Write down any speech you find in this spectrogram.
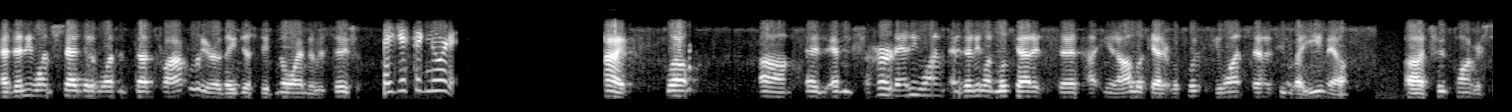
Has anyone said that it wasn't done properly, or are they just ignoring the rescission? They just ignored it. All right. Well, um, has, have you heard anyone? Has anyone looked at it? and Said, uh, you know, I'll look at it real quick. If you want, send it to me by email, uh, truthmonger6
